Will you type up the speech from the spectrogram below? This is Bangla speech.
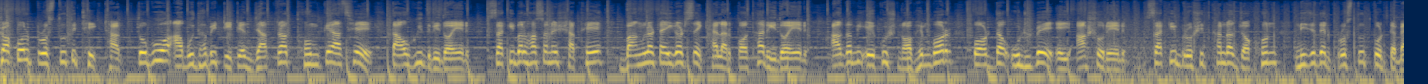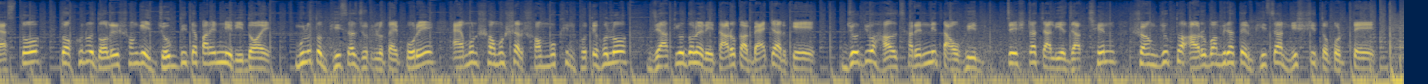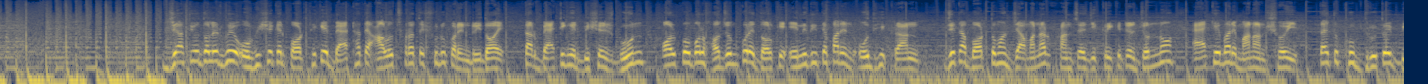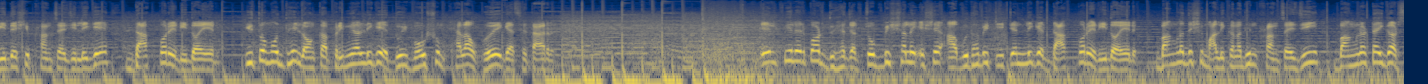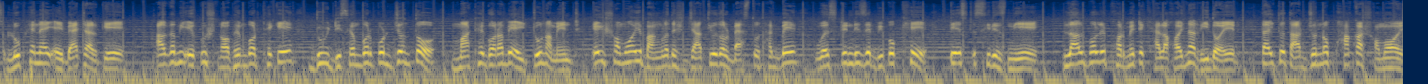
সকল প্রস্তুতি ঠিকঠাক, তবুও আবুধাবি টি টেন যাত্রা থমকে আছে তাওহিদ হৃদয়ের। সাকিব আল হাসানের সাথে বাংলা টাইগার্সে খেলার কথা হৃদয়ের। আগামী একুশ নভেম্বর পর্দা উঠবে এই আসরের। সাকিব, রশিদ খানরা যখন নিজেদের প্রস্তুত করতে ব্যস্ত, তখনও দলের সঙ্গে যোগ দিতে পারেননি হৃদয়। মূলত ভিসা জটিলতায় পড়ে এমন সমস্যার সম্মুখীন হতে হলো জাতীয় দলের এই তারকা ব্যাটারকে। যদিও হাল ছাড়েননি তাওহিদ। চেষ্টা চালিয়ে যাচ্ছেন সংযুক্ত আরব আমিরাতের ভিসা নিশ্চিত করতে। জাতীয় দলের হয়ে অভিষেকের পর থেকে ব্যাট হাতে আলো ছড়াতে শুরু করেন হৃদয়। তার ব্যাটিংয়ের বিশেষ গুণ, অল্প বল হজম করে দলকে এনে দিতে পারেন অধিক রান, যেটা বর্তমান জামানার ফ্রাঞ্চাইজি ক্রিকেটের জন্য একেবারে মানানসই। তাই তো খুব দ্রুতই বিদেশি ফ্রাঞ্চাইজি লিগে ডাক পড়ে হৃদয়ের। ইতোমধ্যেই লঙ্কা প্রিমিয়ার লিগে দুই মৌসুম খেলাও হয়ে গেছে তার। এলপিএল এর পর দুই হাজার চব্বিশ সালে এসে আবুধাবি টি টেন লিগের ডাক পরে হৃদয়ের। বাংলাদেশি মালিকানাধীন ফ্রাঞ্চাইজি বাংলা টাইগার্স লুফে নেয় এই ব্যাটারকে। আগামী একুশ নভেম্বর থেকে দুই ডিসেম্বর পর্যন্ত মাঠে গড়াবে এই টুর্নামেন্ট। এই সময়ে বাংলাদেশ জাতীয় দল ব্যস্ত থাকবে ওয়েস্ট ইন্ডিজের বিপক্ষে টেস্ট সিরিজ নিয়ে। লাল বলের ফরম্যাটে খেলা হয় না হৃদয়ের, তাই তো তার জন্য ফাঁকা সময়।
